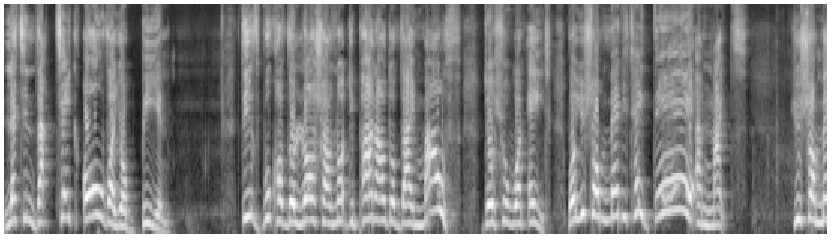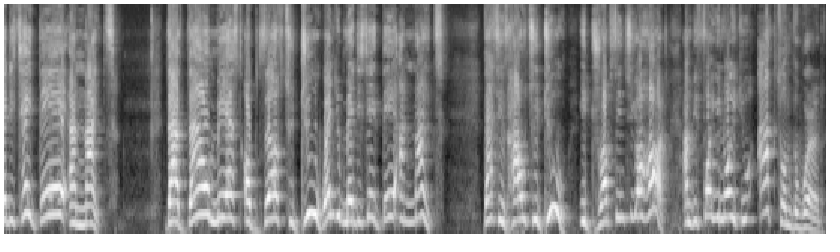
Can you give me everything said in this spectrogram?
letting that take over your being. This book of the law shall not depart out of thy mouth, Joshua 1 8, but you shall meditate day and night. You shall meditate day and night that thou mayest observe to do when you meditate day and night. That is how to do. It drops into your heart. And before you know it, you act on the word.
